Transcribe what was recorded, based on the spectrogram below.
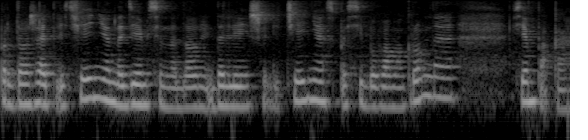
продолжать лечение. Надеемся на дальнейшее лечение. Спасибо вам огромное. Всем пока.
